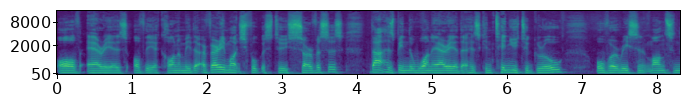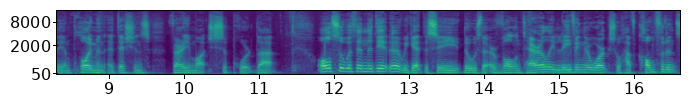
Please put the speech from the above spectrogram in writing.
of areas of the economy that are very much focused to services. That has been the one area that has continued to grow over recent months, and the employment additions very much support that. Also within the data, we get to see those that are voluntarily leaving their work, so have confidence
